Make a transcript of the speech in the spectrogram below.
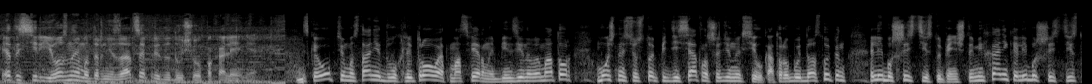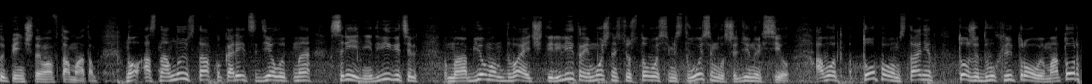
это серьезная модернизация предыдущего поколения. Диско Optima станет двухлитровый атмосферный бензиновый мотор мощностью 150 лошадиных сил, который будет доступен либо шестиступенчатой механикой, либо шестиступенчатым автоматом. Но основную ставку корейцы делают на средний двигатель объемом 2,4 литра и мощностью 188 лошадиных сил. А вот топовым станет тоже двухлитровый мотор,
